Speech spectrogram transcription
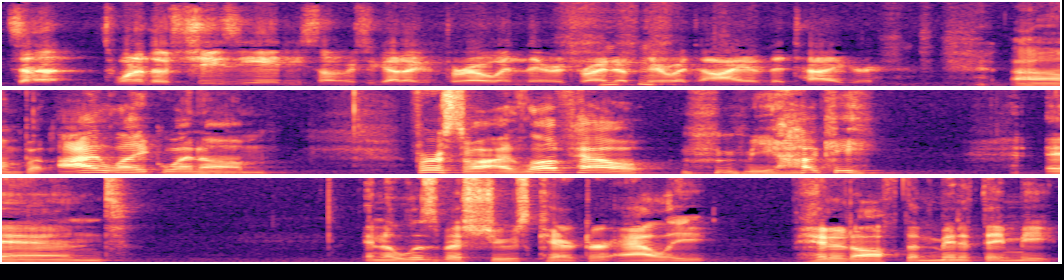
It's, a, it's one of those cheesy 80s songs you got to throw in there. It's right up there with Eye of the Tiger. Um, but I like when um, first of all, I love how Miyagi and and Elisabeth Shue's character Ali hit it off the minute they meet.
